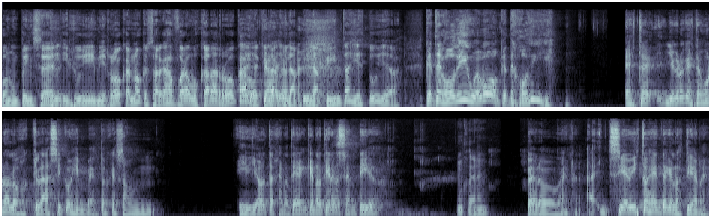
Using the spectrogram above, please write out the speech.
con un pincel y tú y mi roca, ¿no? Que salgas afuera a buscar la roca y, aquí la, y, la, buscarla. y la pintas y es tuya. Que te jodí, huevón, que te jodí. Este, yo creo que este es uno de los clásicos inventos que son idiotas, que no tienen, que no tienen sentido. Ok. Pero bueno, sí he visto gente que los tiene.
